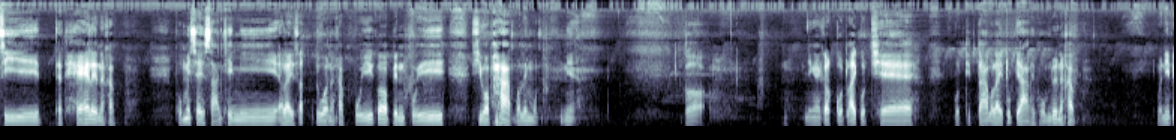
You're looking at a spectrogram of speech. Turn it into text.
ทรีย์แท้ๆเลยนะครับ ผมไม่ใช้สารเคมีอะไรสักตัวนะครับ ปุ๋ยก็เป็นปุ๋ยชีวภาพอะไรหมดเนี่ย ก็ยังไงก็กดไลค์กดแชร์ กดติดตามอะไรทุกอย่างให้ผมด้วยนะครับ วันนี้ไป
